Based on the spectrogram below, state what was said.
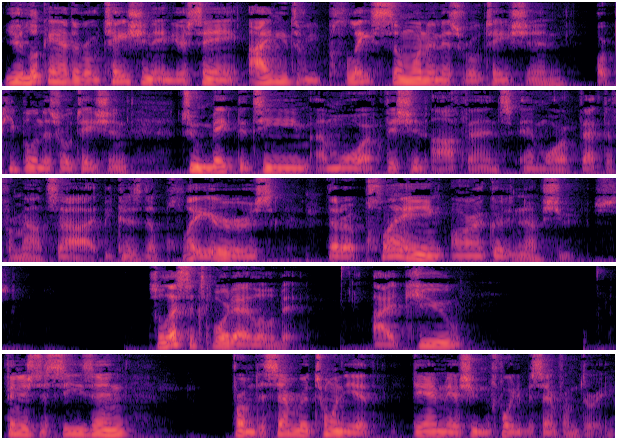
you're looking at the rotation and you're saying, I need to replace someone in this rotation or people in this rotation to make the team a more efficient offense and more effective from outside because the players that are playing aren't good enough shooters. So let's explore that a little bit. IQ finished the season from December 20th, damn near shooting 40% from three.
